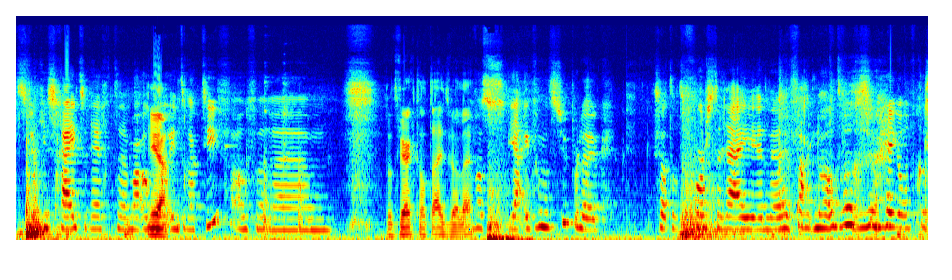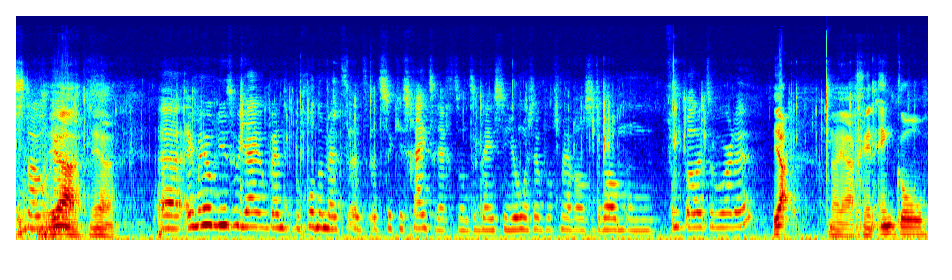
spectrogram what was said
stukje scheidsrecht, eh, maar ook Ja. heel interactief. Over, ehm, Dat werkt altijd wel, hè? was, ja, ik vond het superleuk. Ik zat op de voorste rij en eh, vaak mijn hand volgens mij opgestoken. Ja, ja. Eh, ik ben heel benieuwd hoe jij ook bent begonnen met het, het stukje scheidsrecht. Want de meeste jongens hebben volgens mij wel als droom om voetballer te worden. Ja, nou ja, geen enkel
